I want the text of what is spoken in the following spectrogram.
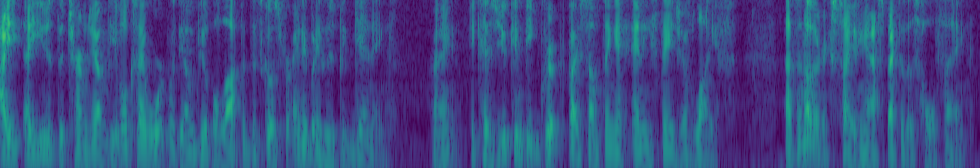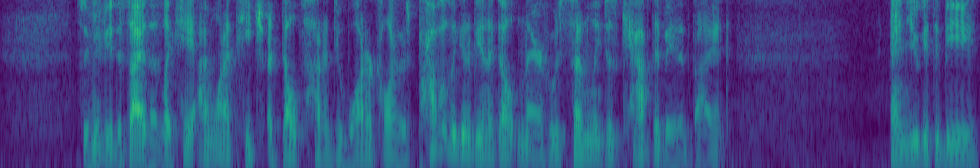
I, I use the terms young people because I work with young people a lot, but this goes for anybody who's beginning, right? Because you can be gripped by something at any stage of life. That's another exciting aspect of this whole thing. So even if you decide that, like, hey, I want to teach adults how to do watercolor, there's probably going to be an adult in there who's suddenly just captivated by it. And you get to be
